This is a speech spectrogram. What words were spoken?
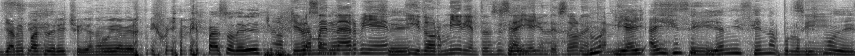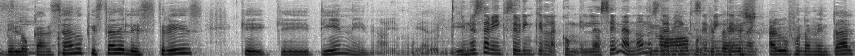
ya me Sí. paso derecho, ya no voy a ver a mi hijo, ya me paso derecho. No, quiero Ya mañana- cenar bien Sí. y dormir y entonces Sí. ahí hay un desorden No, también. Y hay, hay gente Sí. que ya ni cena por lo Sí. mismo de, de lo cansado que está del estrés que, que tiene. No, ya me voy a dormir. Y no está bien que se brinquen la, la cena, ¿no? No está bien que se brinquen también la... es algo fundamental.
